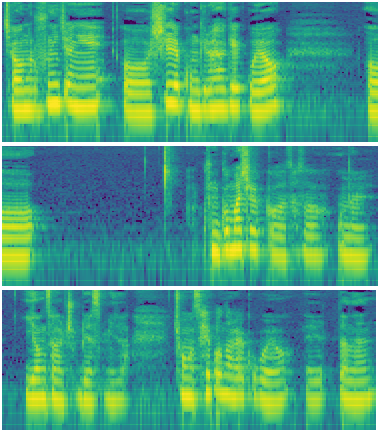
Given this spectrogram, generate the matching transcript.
자, 오늘 훈이장의 어, 실력 공개를 하겠고요. 어, 궁금하실 것 같아서 오늘 이 영상을 준비했습니다. 총세 번을 할 거고요. 네, 일단은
